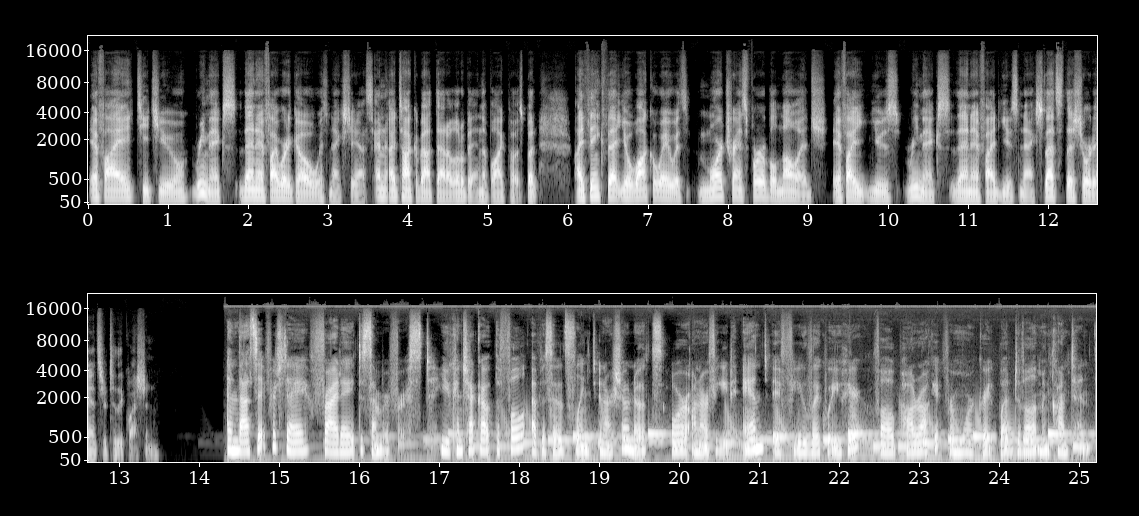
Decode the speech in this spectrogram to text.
if I teach you Remix than if I were to go with Next.js. And I talk about that a little bit in the blog post. But I think that you'll walk away with more transferable knowledge if I use Remix than if I'd use Next. That's the short answer to the question. And that's it for today, Friday, December 1st. You can check out the full episodes linked in our show notes or on our feed. And if you like what you hear, follow PodRocket for more great web development content.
